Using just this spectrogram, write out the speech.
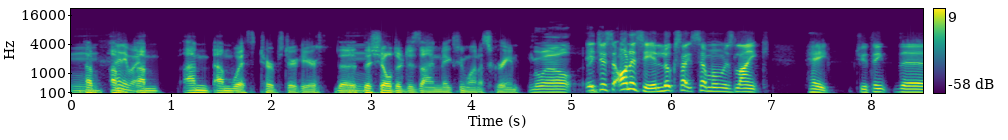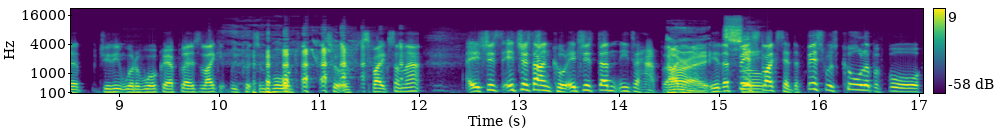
Mm. I'm, I'm, Anyway. I'm I'm I'm with Terpster here. The Mm. the shoulder design makes me want to scream. well, it just honestly, it looks like someone was like, "Hey, do you think the do you think World of Warcraft players like it? We put some horde sort of spikes on that." It's just it's just uncool. It just doesn't need to happen. All right. Know. The so- fist, like I said, the fist was cooler before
